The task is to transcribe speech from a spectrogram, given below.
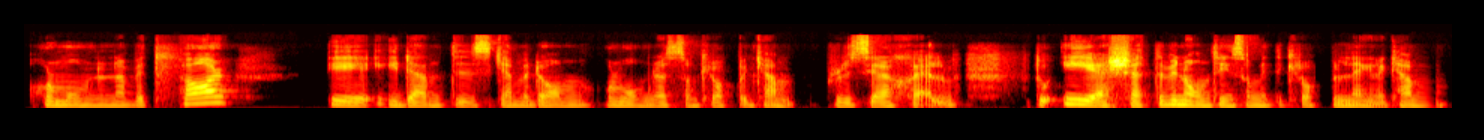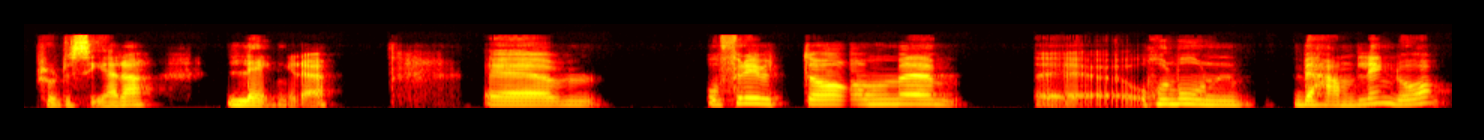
hormonerna vi tar är identiska med de hormoner som kroppen kan producera själv. Då ersätter vi någonting som inte kroppen längre kan producera längre. Ehm, och förutom eh, hormonbehandling då,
